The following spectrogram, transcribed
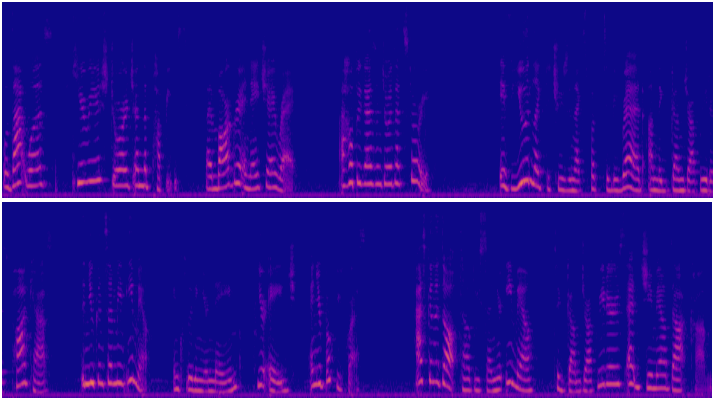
Well, that was Curious George and the Puppies by Margaret and H.A. Rey. I hope you guys enjoyed that story. If you'd like to choose the next book to be read on the Gumdrop Readers podcast, then you can send me an email, including your name, your age, and your book request. Ask an adult to help you send your email to gumdropreaders at gmail.com.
